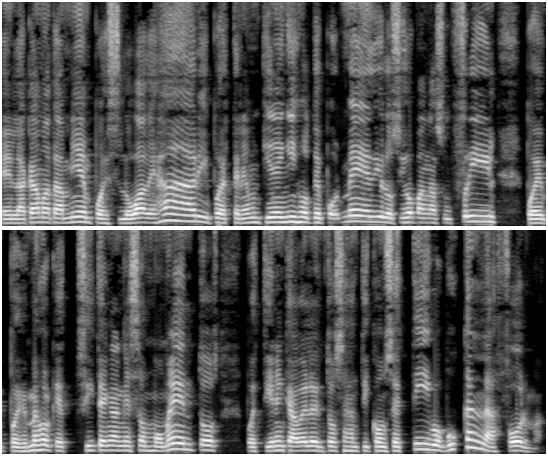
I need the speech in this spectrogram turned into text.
en la cama también, pues lo va a dejar y pues tienen, tienen hijos de por medio, los hijos van a sufrir, pues, pues es mejor que sí tengan esos momentos, pues tienen que haber entonces anticonceptivos, buscan la forma,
